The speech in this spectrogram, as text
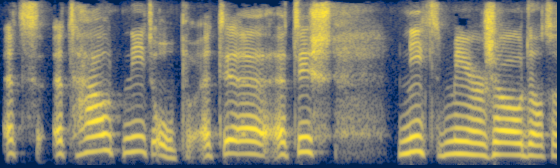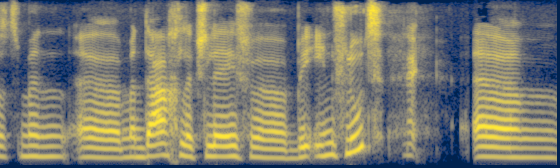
het, het houdt niet op. Het, eh, het is niet meer zo dat het mijn, eh, mijn dagelijks leven beïnvloedt. Nee. Ehm,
